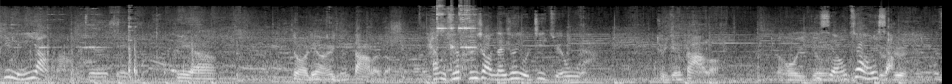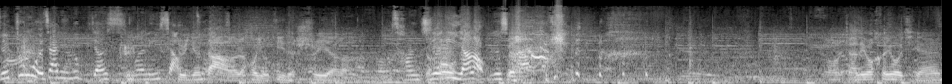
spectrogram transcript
可以领养嘛？我觉得这个，对呀，最好领养已经大了的，哎，我觉得很少男生有这觉悟。就已经大了，然后已经不行，最好是小。就是我觉得中国家庭都比较喜欢领小就。已经大了，然后有自己的事业了，我操，你直接给你养老不就行了？然后家里又很有钱，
